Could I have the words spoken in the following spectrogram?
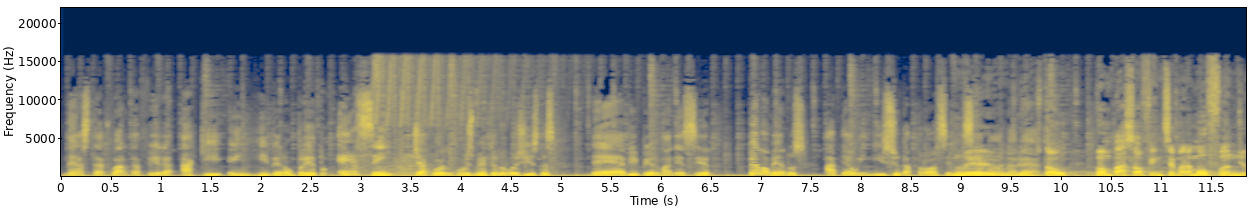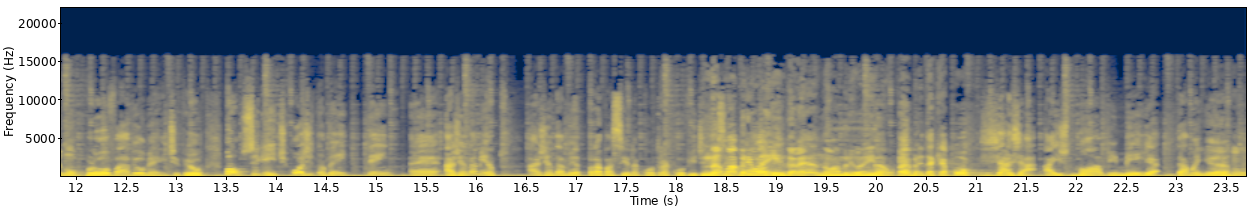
nesta quarta-feira aqui em Ribeirão Preto. E sim, de acordo com os meteorologistas, deve permanecer pelo menos até o início da próxima Meu semana, Deus. Beto. Então, vamos passar o fim de semana mofando de novo. Provavelmente, viu? Bom, seguinte, hoje também tem é, agendamento. Agendamento para vacina contra a Covid-19. Não abriu ainda, né? Não abriu ainda. Não. Vai abrir daqui a pouco. Já já, às nove e meia da manhã, Uhum.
